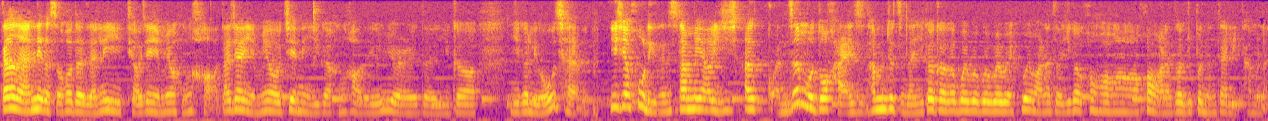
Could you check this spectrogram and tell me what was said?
当然那个时候的人力条件也没有很好，大家也没有建立一个很好的一个育儿的一个一个流程。一些护理人士他们要一下管这么多孩子，他们就只能一个个个喂喂喂喂喂，喂完了之后一个换换换换换完了之后就不能再理他们了，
